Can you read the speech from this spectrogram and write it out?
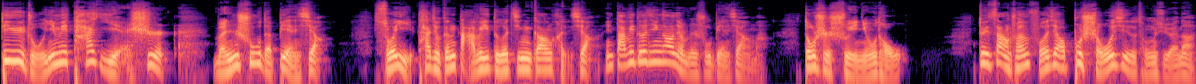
地狱主，因为他也是文殊的变相，所以他就跟大威德金刚很像。因为大威德金刚就是文殊变相嘛，都是水牛头。对藏传佛教不熟悉的同学呢，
